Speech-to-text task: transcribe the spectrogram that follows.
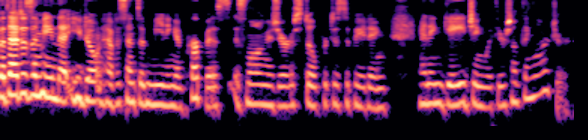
but that doesn't mean that you don't have a sense of meaning and purpose as long as you're still participating and engaging with your something larger.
